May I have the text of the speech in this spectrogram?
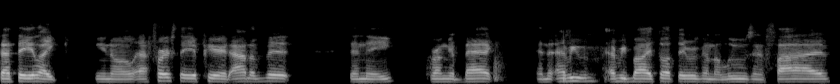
that they like you know at first they appeared out of it, then they brung it back, and every everybody thought they were gonna lose in five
